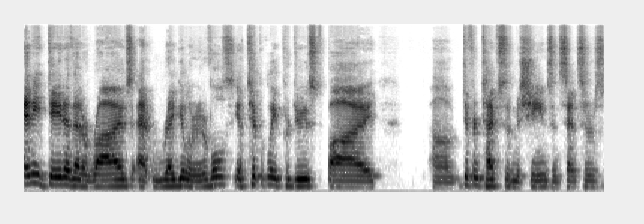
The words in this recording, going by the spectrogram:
any data that arrives at regular intervals, you know, typically produced by um, different types of machines and sensors.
